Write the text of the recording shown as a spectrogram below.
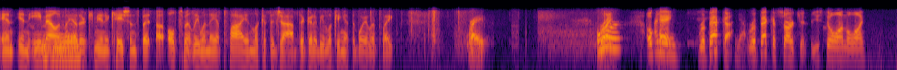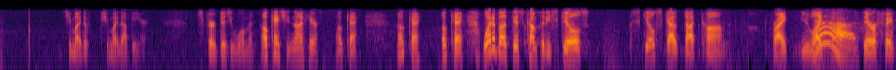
and in email and my Mhm. other communications, but uh, ultimately when they apply and look at the job, they're going to be looking at the boilerplate. Right. Right. Okay, I mean, Rebecca. yeah. Rebecca Sargent, are you still on the line? She might have. She might not be here. She's a very busy woman. Okay, she's not here. Okay. Okay. Okay. What about this company, Skills skillscout.com? Right? You like yeah. them. They're a favorite.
